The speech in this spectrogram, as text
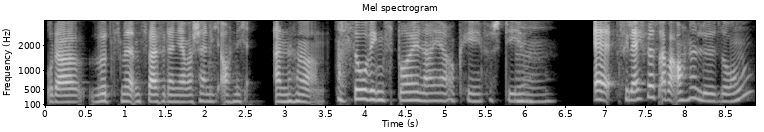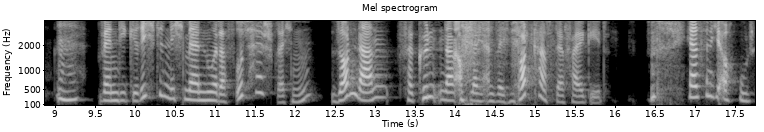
Oder wird's mir im Zweifel dann ja wahrscheinlich auch nicht anhören. Ach so, wegen Spoiler, ja, okay, verstehe. Mhm. Äh, vielleicht wäre es aber auch eine Lösung, mhm. wenn die Gerichte nicht mehr nur das Urteil sprechen, sondern verkünden dann auch gleich, an welchen Podcast der Fall geht. Ja, das finde ich auch gut.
